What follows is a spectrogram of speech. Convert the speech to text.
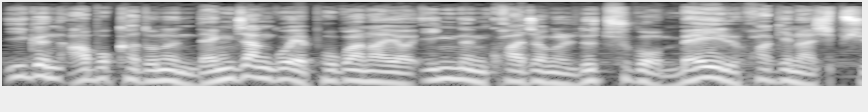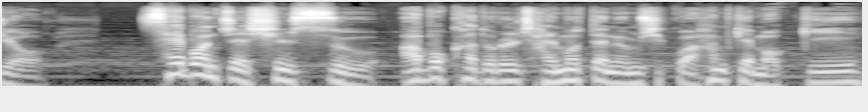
익은 아보카도는 냉장고에 보관하여 익는 과정을 늦추고 매일 확인하십시오. 세 번째 실수, 아보카도를 잘못된 음식과 함께 먹기.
